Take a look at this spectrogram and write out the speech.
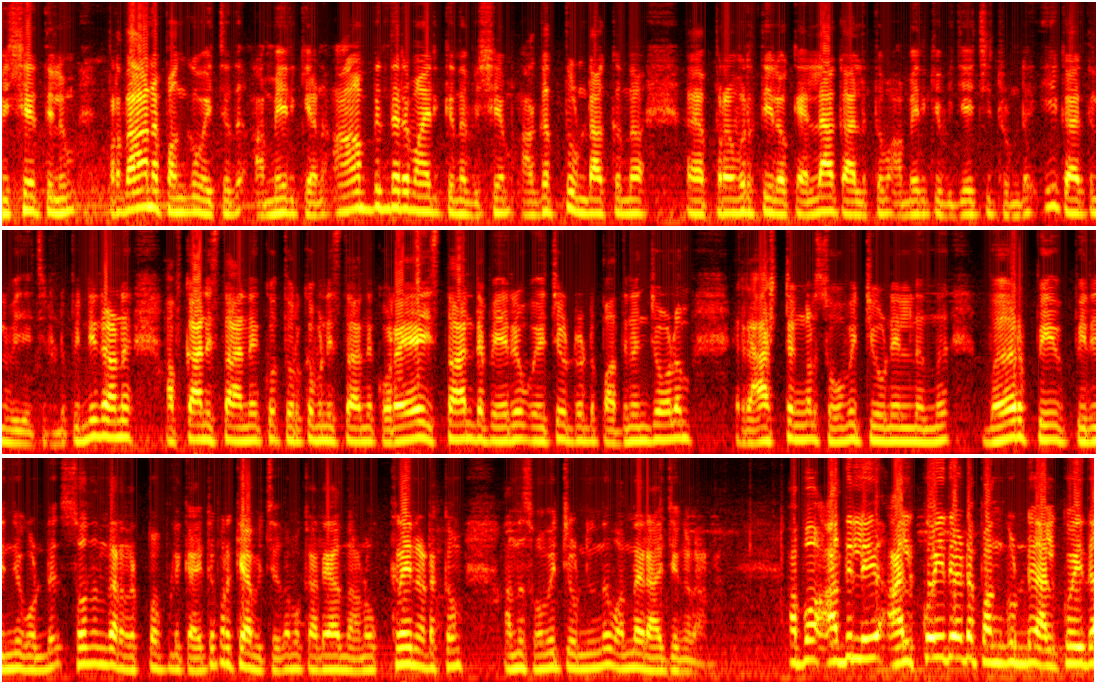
വിഷയത്തിലും പ്രധാന പങ്ക് വഹിച്ചത് അമേരിക്കയാണ്. ആഭ്യന്തരമായിരിക്കുന്ന വിഷയം അകത്തുണ്ടാക്കുന്ന പ്രവൃത്തിയിലൊക്കെ എല്ലാ കാലത്തും അമേരിക്ക വിജയിച്ചിട്ടുണ്ട്. ഈ കാര്യത്തിൽ വിജയിച്ചിട്ടുണ്ട്. പിന്നീടാണ് അഫ്ഗാനിസ്ഥാന് തുർക്കമണിസ്ഥാൻ കുറേ ഇസ്ഥാന്റെ പേര് ഉപയോഗിച്ചിട്ടുണ്ട് പതിനഞ്ചോളം രാഷ്ട്രങ്ങൾ സോവിയറ്റ് യൂണിയനിൽ നിന്ന് വേർ പിരിഞ്ഞുകൊണ്ട് സ്വതന്ത്ര റിപ്പബ്ലിക്കായിട്ട് പ്രഖ്യാപിച്ചത്. നമുക്കറിയാവുന്നതാണ് ഉക്രൈൻ അടക്കം അന്ന് സോവിയറ്റ് യൂണിയനിൽ നിന്ന് വന്ന രാജ്യങ്ങളാണ്. അപ്പോൾ അതിൽ അൽക്വയ്ദയുടെ പങ്കുണ്ട്. അൽക്വയ്ദ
